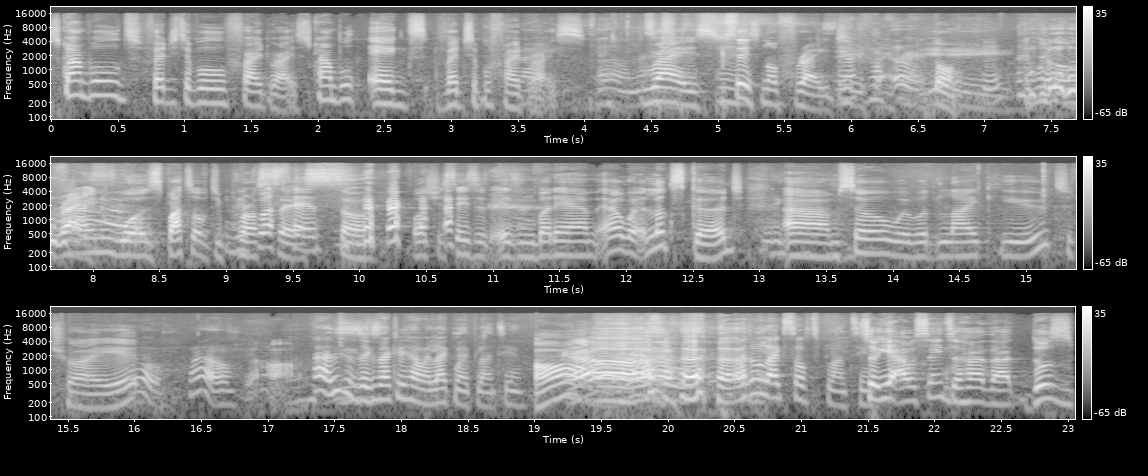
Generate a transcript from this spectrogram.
scrambled vegetable fried rice, scrambled eggs, vegetable fried rice. rice. Oh, nice. Rice. You mm. say it's not fried. It's not fried. Oh, okay. rice was part of the, the process. process. So, but she says it isn't. But um, oh, it looks good. Um, so we would like you to try it. Oh, wow. Yeah. Ah, this is exactly how I like my plantain. Oh. Yeah. I don't like soft plantain. So yeah, I was saying to her that those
